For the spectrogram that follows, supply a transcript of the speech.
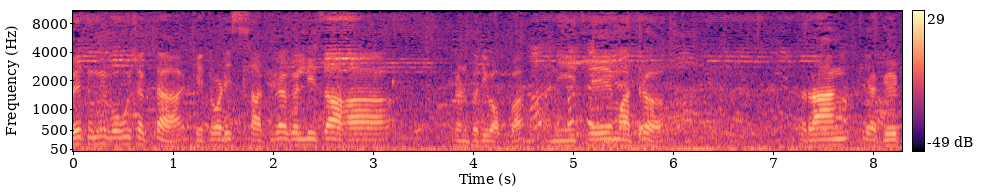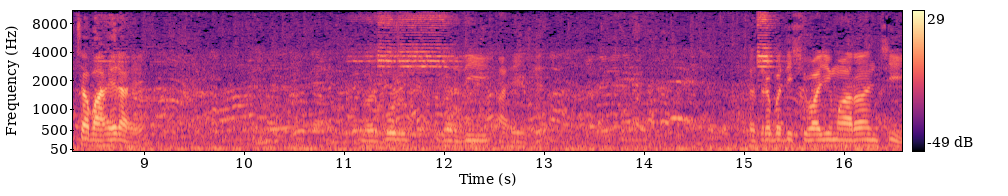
पुढे तुम्ही बघू शकता खेतवाडी सातव्या गल्लीचा हा गणपती बाप्पा. आणि इथे मात्र रांग या गेटच्या बाहेर आहे. भरपूर गर्दी आहे इथे. छत्रपती शिवाजी महाराजांची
